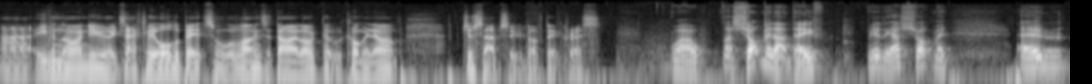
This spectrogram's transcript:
Uh, even though I knew exactly all the bits, all the lines of dialogue that were coming up, just absolutely loved it, Chris. Wow, that shocked me, that Dave. Really has shocked me. Um,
